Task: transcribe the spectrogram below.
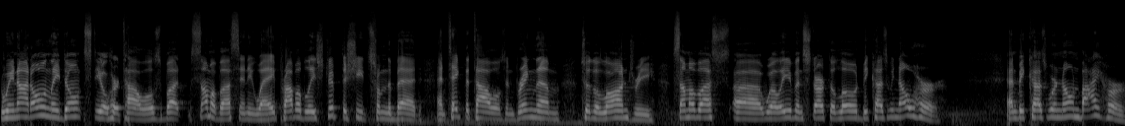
we not only don't steal her towels, but some of us, anyway, probably strip the sheets from the bed and take the towels and bring them to the laundry. Some of us uh, will even start the load because we know her and because we're known by her.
